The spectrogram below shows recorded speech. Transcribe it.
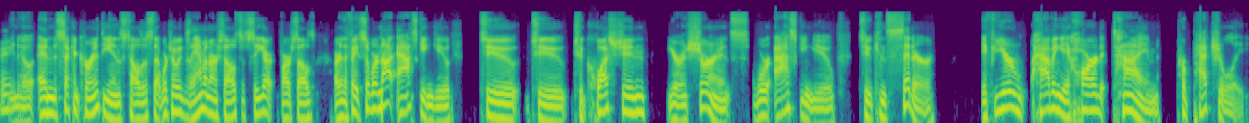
Right. You know, and Second Corinthians tells us that we're to examine ourselves to see our, ourselves are in the faith. So we're not asking you to to to question your assurance, we're asking you to consider if you're having a hard time perpetually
